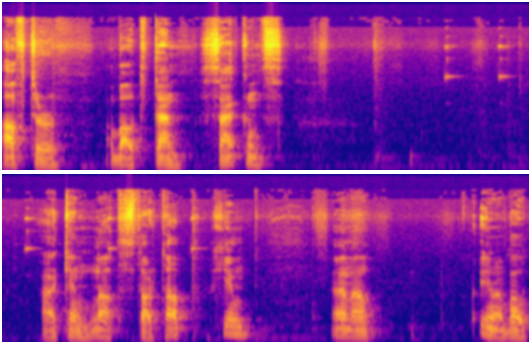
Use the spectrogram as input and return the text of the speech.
After about 10 seconds I cannot start up him and now in about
